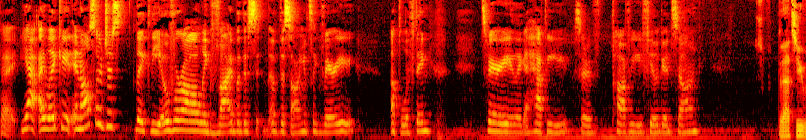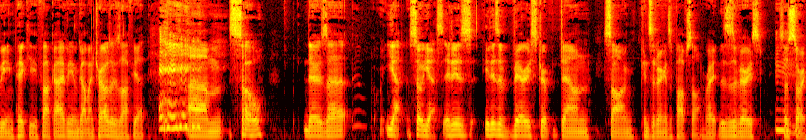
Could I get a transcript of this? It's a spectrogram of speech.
but yeah, I like it, and also just like the overall like vibe of this of the song. It's like very uplifting. It's very like a happy sort of poppy feel good song. That's you being picky. Fuck, I haven't even got my trousers off yet. um, so there's a yeah. So yes, it is. It is a very stripped down song considering it's a pop song, right? This is a very so sorry.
